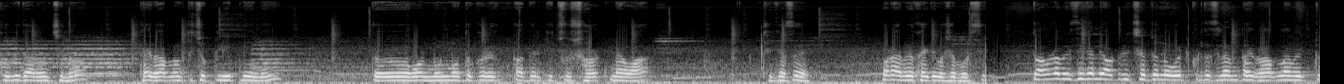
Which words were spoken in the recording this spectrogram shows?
খুবই দারুণ ছিল তাই ভাবলাম কিছু ক্লিপ নিয়ে নিই। তো আমার মন মতো করে তাদের কিছু শর্ট নেওয়া ঠিক আছে? পরে আমিও খাইতে বসে পড়ছি। তো আমরা বেসিক্যালি অটো রিক্সার জন্য ওয়েট করতেছিলাম তাই ভাবলাম একটু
